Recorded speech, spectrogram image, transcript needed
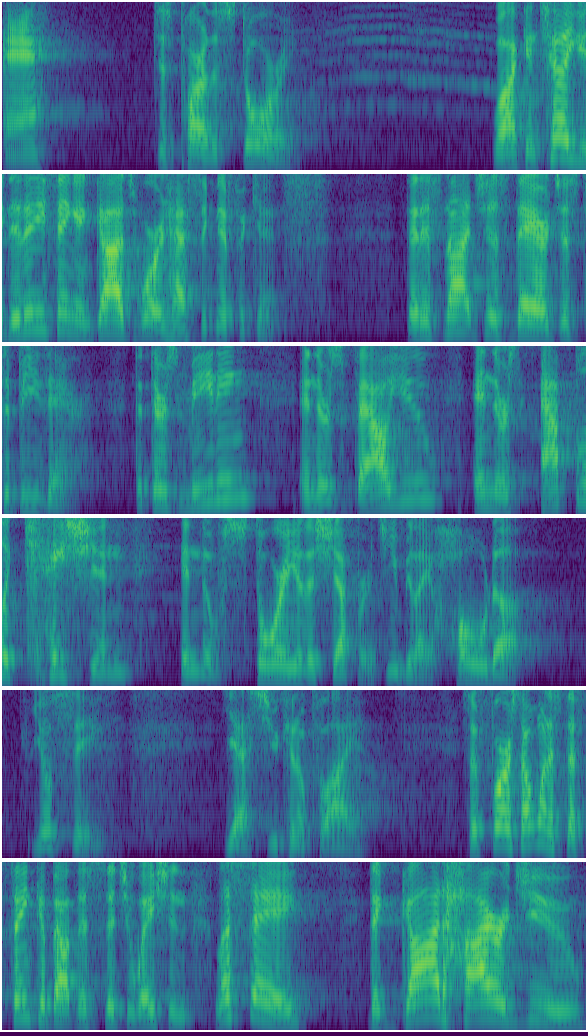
eh, just part of the story? Well, I can tell you that anything in God's word has significance. That it's not just there just to be there. That there's meaning and there's value and there's application in the story of the shepherds. And you'd be like, hold up, you'll see. Yes, you can apply it. So, first, I want us to think about this situation. Let's say that God hired you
